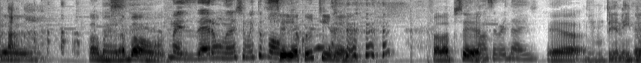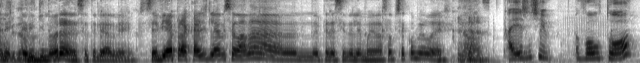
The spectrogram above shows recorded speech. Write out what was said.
É. Ó, mas era bom. Mas era um lanche muito bom. Você ia curtir mesmo. Falar pra você. Nossa, é verdade. É, Não tenho nem era, dúvida. era né? ignorância, tá ligado mesmo? Se você vier pra cá, a gente leva você lá na, no pedacinho da Alemanha, lá só pra você comer o lanche. Nossa. Aí a gente voltou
